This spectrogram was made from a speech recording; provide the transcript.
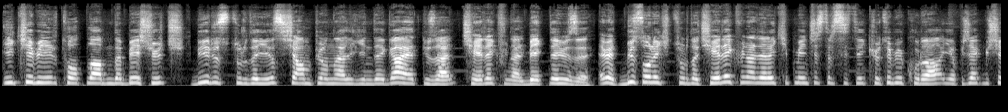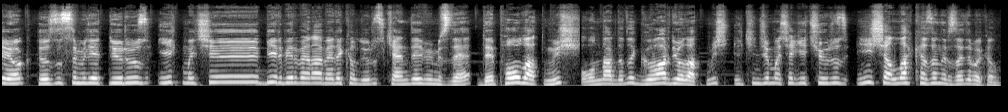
2-1 toplamda 5-3. Bir üst turdayız. Şampiyonlar Ligi'nde gayet güzel. Çeyrek final bekle bizi. Evet bir sonraki turda çeyrek finalde rakip Manchester City kötü bir kura. Yapacak bir şey yok. Hızlı simüle ediyoruz. İlk maçı 1-1 berabere kalıyoruz kendi evimizde. Depol atmış. Onlarda da Guardiola atmış. İkinci maça geçiyoruz. İnşallah kazanırız hadi bakalım.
